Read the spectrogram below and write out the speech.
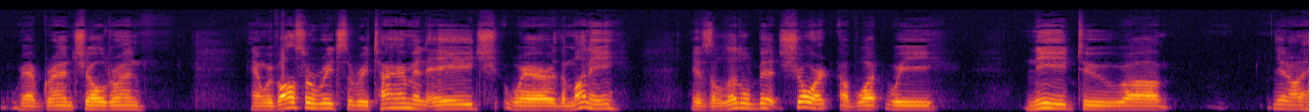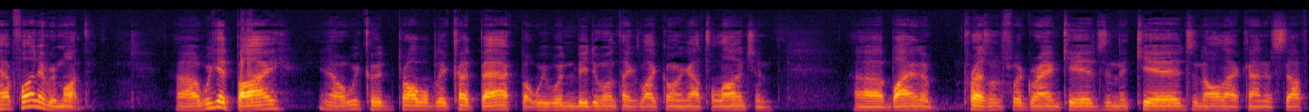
we have grandchildren, and we've also reached the retirement age where the money is a little bit short of what we need to, uh, you know, have fun every month. Uh, we get by, you know, we could probably cut back, but we wouldn't be doing things like going out to lunch and uh, buying a presents for the grandkids and the kids and all that kind of stuff.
